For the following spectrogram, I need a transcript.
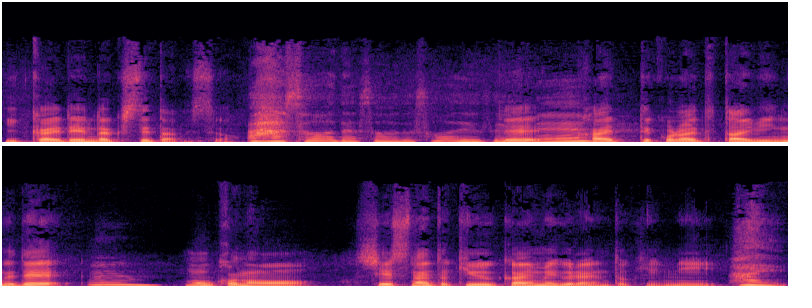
一回連絡してたんですよ。あそうだそうだそうですよでね。帰ってこられたタイミングでうん。もうこの CS ナイト9回目ぐらいの時にはい。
